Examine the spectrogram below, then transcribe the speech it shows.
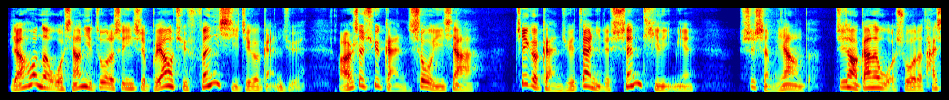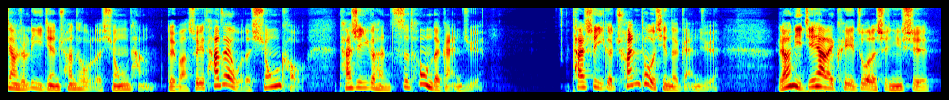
然后呢，我想你做的事情是不要去分析这个感觉，而是去感受一下这个感觉在你的身体里面是什么样的。就像刚才我说的，它像是利剑穿透我的胸膛，对吧？所以它在我的胸口，它是一个很刺痛的感觉，它是一个穿透性的感觉。然后你接下来可以做的事情是，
